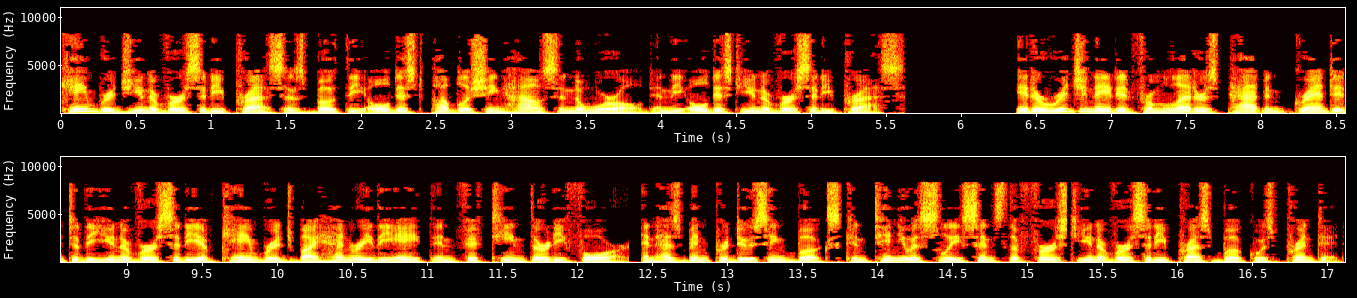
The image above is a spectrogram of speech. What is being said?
Cambridge University Press is both the oldest publishing house in the world and the oldest university press. It originated from letters patent granted to the University of Cambridge by Henry VIII in 1534, and has been producing books continuously since the first university press book was printed.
